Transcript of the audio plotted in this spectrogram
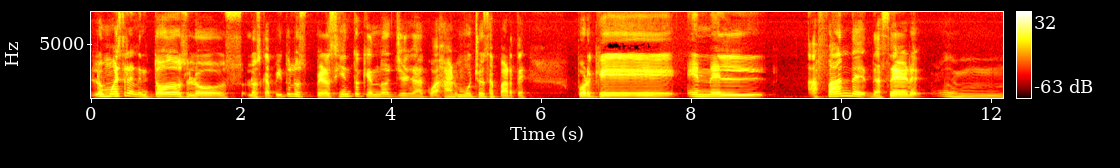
lo muestran en todos los, los capítulos, pero siento que no llega a cuajar mucho esa parte. Porque en el afán de, de hacer mm,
